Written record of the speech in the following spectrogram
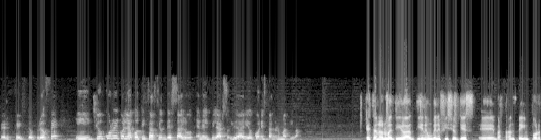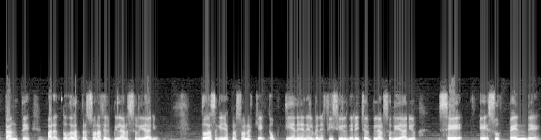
perfecto. Profe, ¿y qué ocurre con la cotización de salud en el pilar solidario con esta normativa? Esta normativa tiene un beneficio que es bastante importante para todas las personas del pilar solidario todas aquellas personas que obtienen el beneficio y el derecho al pilar solidario se eh, suspende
